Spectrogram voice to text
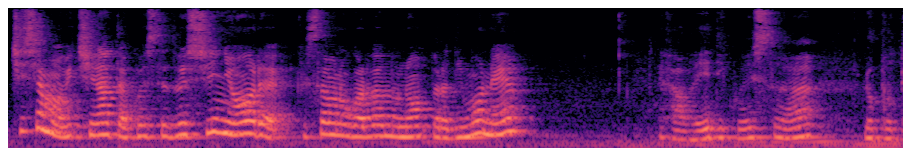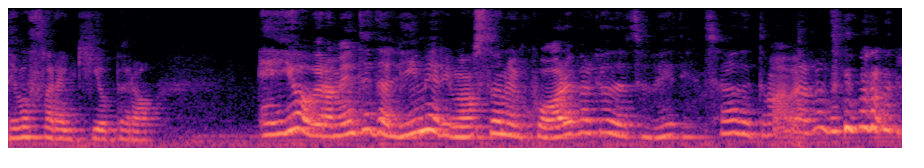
ci siamo avvicinate a queste due signore che stavano guardando un'opera di Monet e fa, vedi questo, eh? Lo potevo fare anch'io però. E io veramente da lì mi è rimasto nel cuore perché ho detto, vedi, cioè, ho detto, ma veramente...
